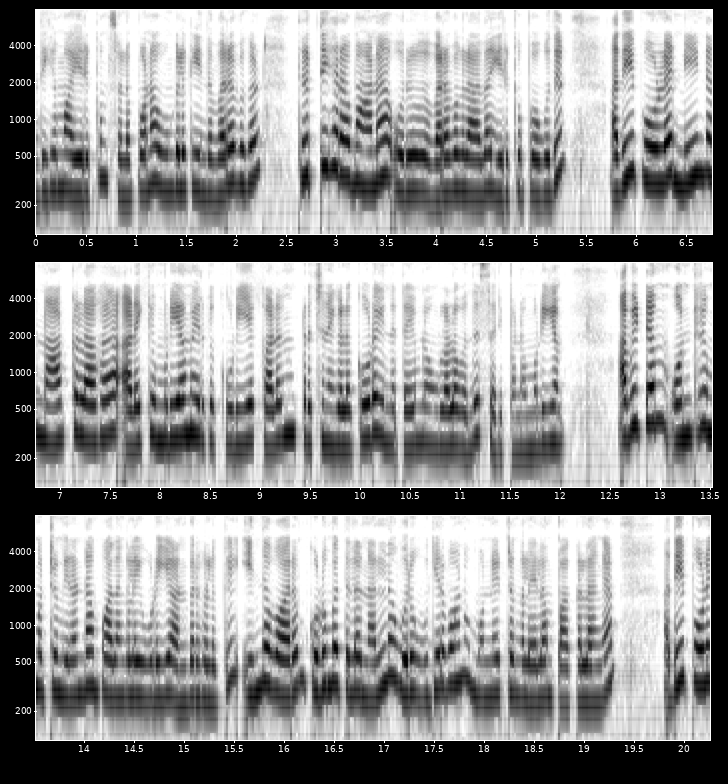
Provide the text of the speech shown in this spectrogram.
அதிகமாக இருக்கும். சொல்லப்போனால் உங்களுக்கு இந்த வரவுகள் திருப்திகரமான ஒரு வரவுகளாக தான் இருக்க போகுது. அதே போல் நீண்ட நாட்களாக அடைக்க முடியாமல் இருக்கக்கூடிய கடன் பிரச்சனைகளை கூட இந்த டைமில் உங்களால் வந்து சரி பண்ண முடியும். அவிட்டம் ஒன்று மற்றும் இரண்டாம் பாதங்களை உடைய அன்பர்களுக்கு இந்த வாரம் குடும்பத்தில் நல்ல ஒரு உயர்வான முன்னேற்றங்களை எல்லாம் பார்க்கலாங்க. அதே போல்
